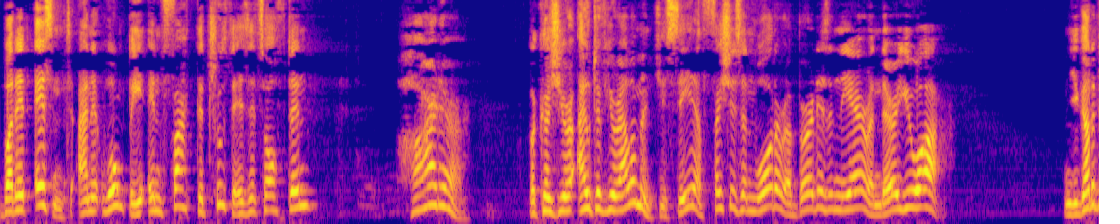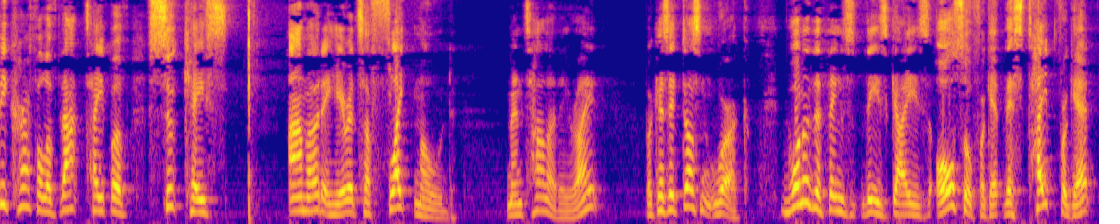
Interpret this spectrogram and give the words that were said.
But it isn't and it won't be. In fact, the truth is it's often harder because you're out of your element. You see, a fish is in water, a bird is in the air, and there you are. And you got to be careful of that type of suitcase. I'm out of here. It's a flight mode mentality, right? Because it doesn't work. One of the things these guys also forget, this type forget,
